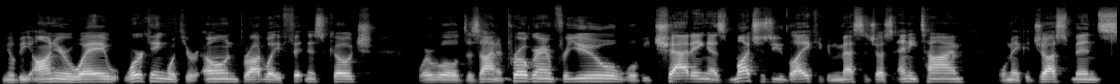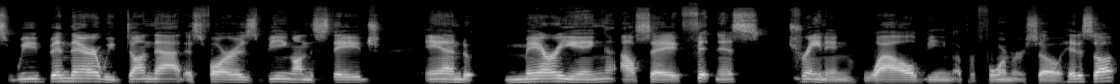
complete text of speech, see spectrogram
And You'll be on your way working with your own Broadway fitness coach, where we'll design a program for you. We'll be chatting as much as you'd like. You can message us anytime We'll make adjustments. We've been there, we've done that as far as being on the stage and marrying, I'll say, fitness training while being a performer. So hit us up.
